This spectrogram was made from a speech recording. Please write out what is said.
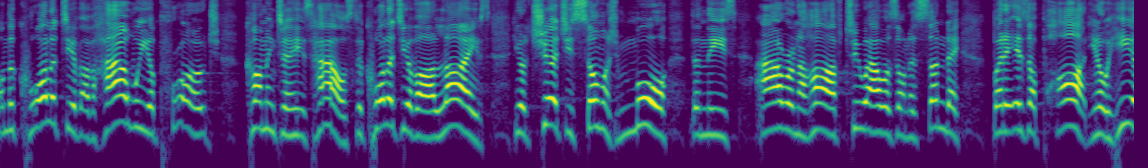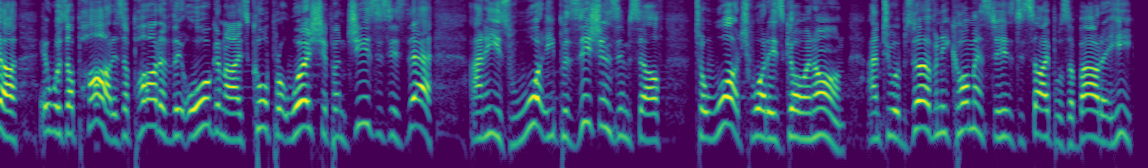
on the quality of, of how we approach coming to his house, the quality of our lives. Your church is so much more than these hour and a half, two hours on a Sunday, but it is a part. You know, here it was a part. It's a part of the organized corporate worship, and Jesus is there, and he's what he positions himself to watch what is going on and to observe. And he comments to his disciples about it. He,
